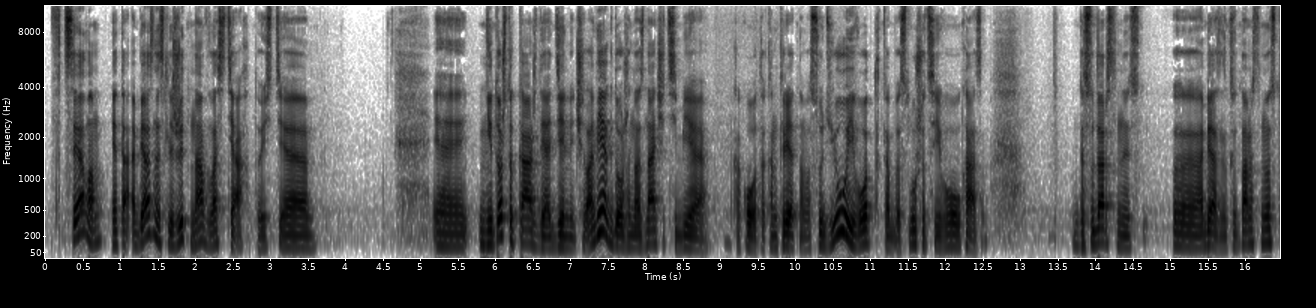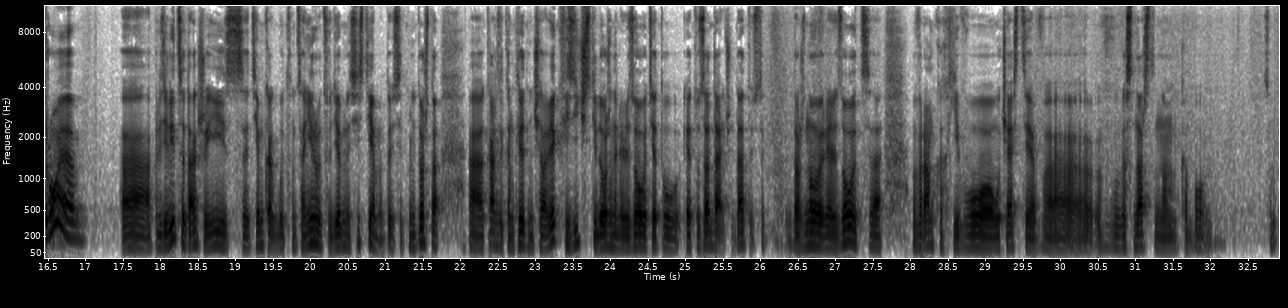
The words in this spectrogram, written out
в целом эта обязанность лежит на властях. То есть Э, не то, что каждый отдельный человек должен назначить себе какого-то конкретного судью и вот как бы слушаться его указом. Государственный, э, обязанность государственного строя э, определиться также и с тем, как будет функционировать судебная система. То есть это не то, что э, каждый конкретный человек физически должен реализовывать эту, эту задачу. Да? То есть это должно реализовываться в рамках его участия в, в государственном как бы,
